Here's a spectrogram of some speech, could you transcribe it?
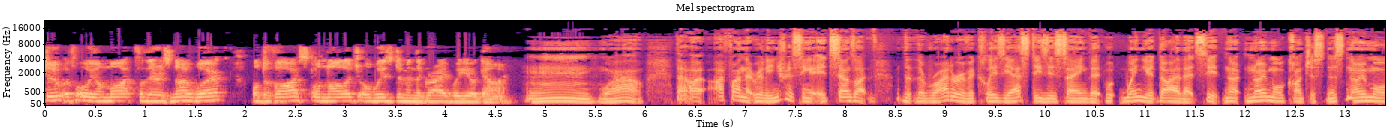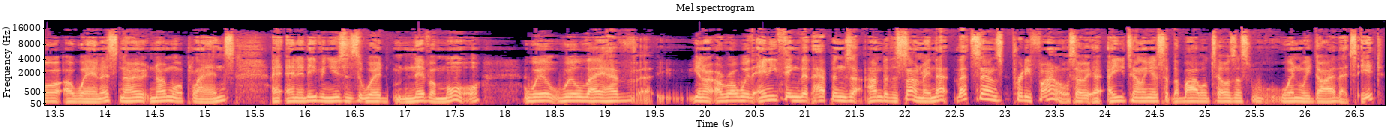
do it with all your might, for there is no work or device or knowledge or wisdom in the grave where you're going. Mm, wow. That, I, I, find that really interesting. It sounds like the, the writer of Ecclesiastes is saying that when you die, that's it. No, no more consciousness, no more awareness, no, no more plans. And, and it even uses the word nevermore will will they have uh, you know a role with anything that happens under the sun? I mean that that sounds pretty final. So uh, are you telling us that the Bible tells us when we die that's it?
